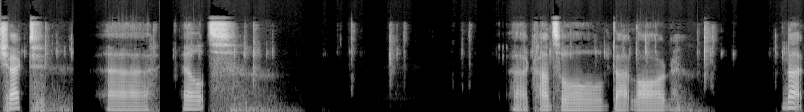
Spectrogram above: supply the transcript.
checked uh, else uh, console.log not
